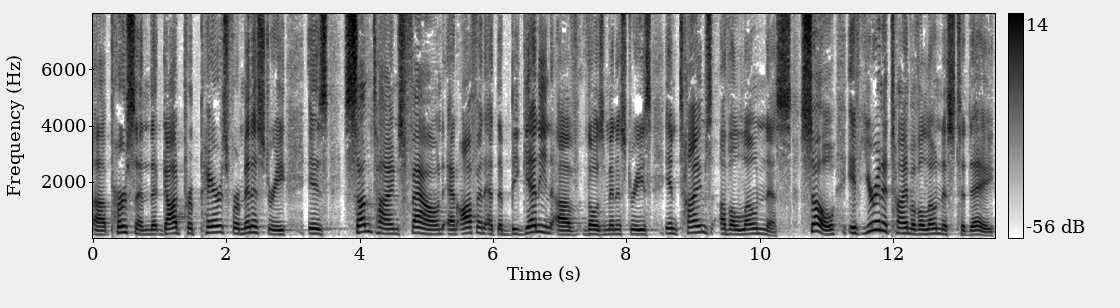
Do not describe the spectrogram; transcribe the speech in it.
uh, person that God prepares for ministry is sometimes found and often at the beginning of those ministries in times of aloneness. So, if you're in a time of aloneness today,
